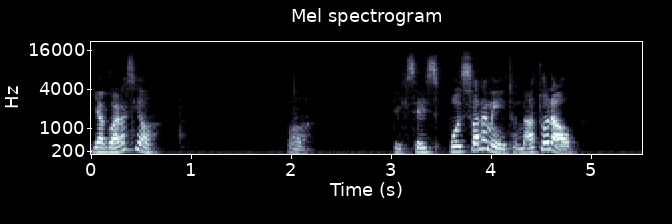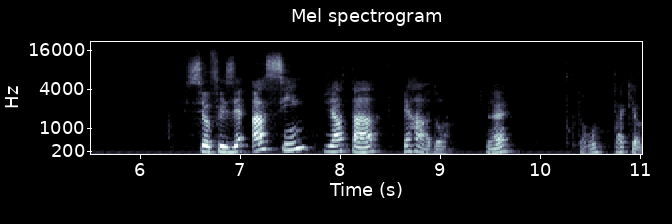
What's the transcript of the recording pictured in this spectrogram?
E agora assim, ó. Ó. Tem que ser esse posicionamento natural. Se eu fizer assim, já tá errado, ó. Né? Então, tá aqui, ó.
